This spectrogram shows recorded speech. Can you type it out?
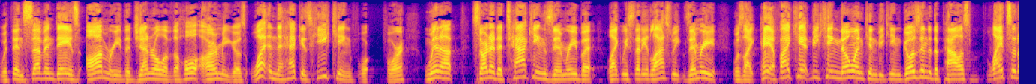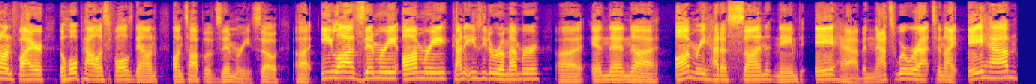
within seven days, Omri, the general of the whole army, goes, What in the heck is he king for? for? Went up, started attacking Zimri, but like we studied last week, Zimri was like, hey, if I can't be king, no one can be king. Goes into the palace, lights it on fire. The whole palace falls down on top of Zimri. So, uh, Elah, Zimri, Omri, kind of easy to remember. Uh, and then, uh, Omri had a son named Ahab, and that's where we're at tonight. Ahab,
